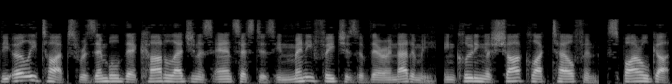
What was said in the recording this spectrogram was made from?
The early types resembled their cartilaginous ancestors in many features of their anatomy, including a shark-like tailfin, spiral gut,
